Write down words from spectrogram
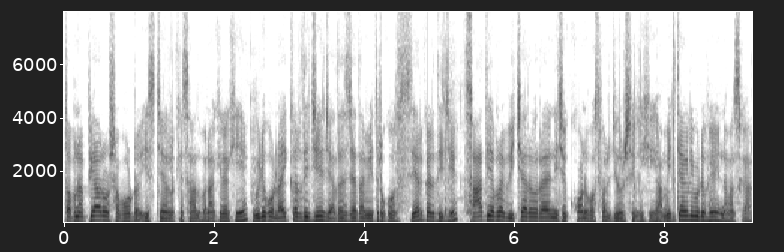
तो अपना प्यार और सपोर्ट इस चैनल के साथ बना के रखिए। वीडियो को लाइक कर दीजिए, ज़्यादा से ज़्यादा मित्रों को शेयर कर दीजिए। साथ ही अपना विचार और राय नीचे कॉमेंट बॉक्स पर ज़ोर से लिखिएगा। मिलते हैं अगली वीडियो में, नमस्कार।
